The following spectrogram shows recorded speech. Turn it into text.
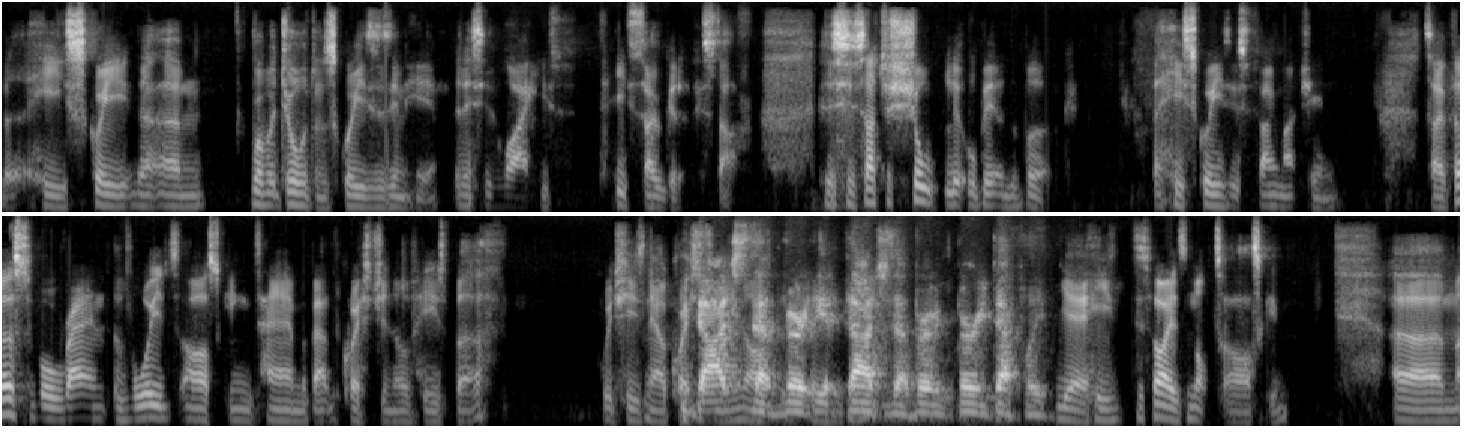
that he squeeze that um, Robert Jordan squeezes in here, and this is why he's he's so good at this stuff because this is such a short little bit of the book that he squeezes so much in. So first of all, Rand avoids asking Tam about the question of his birth, which he's now He questioning. dodges that very. He dodges that very, very deftly. yeah, he decides not to ask him. Um,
